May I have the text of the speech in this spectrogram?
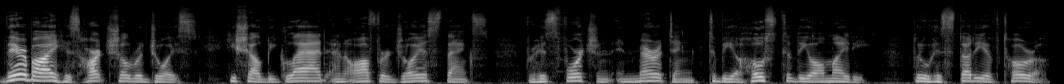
Thereby his heart shall rejoice. He shall be glad and offer joyous thanks for his fortune in meriting to be a host to the Almighty through his study of Torah,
